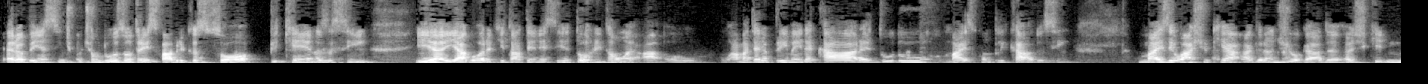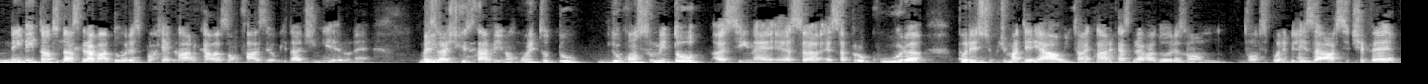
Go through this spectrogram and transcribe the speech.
era bem assim, tipo, tinham duas ou três fábricas só, pequenas assim. E aí agora que tá tendo esse retorno. Então a, a matéria-prima ainda é cara, é tudo mais complicado, assim. Mas eu acho que a, a grande jogada, acho que nem vem tanto das gravadoras, porque é claro que elas vão fazer o que dá dinheiro, né? Mas Sim. eu acho que está vindo muito do, do consumidor, assim, né? Essa, essa procura por esse tipo de material. Então, é claro que as gravadoras vão, vão disponibilizar se tiver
